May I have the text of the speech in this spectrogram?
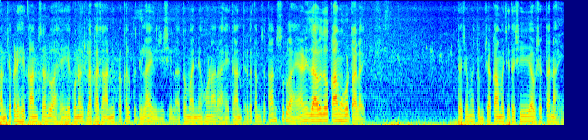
आमच्याकडे हे काम चालू आहे. एकोणावीस लाखाचा आम्ही प्रकल्प दिला आहे यू जी सीला तो मान्य होणार आहे. त्या अंतर्गत आमचं काम सुरू आहे आणि जवळजवळ काम होत आलं आहे त्याच्यामुळे तुमच्या कामाची तशी आवश्यकता नाही.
